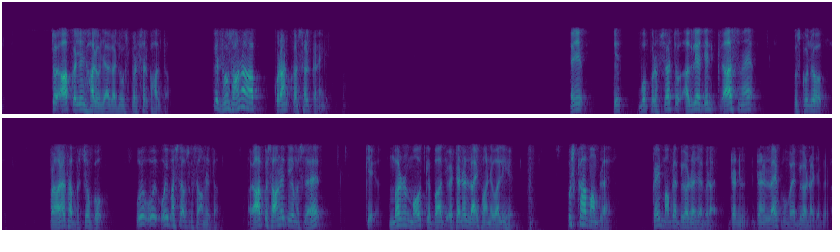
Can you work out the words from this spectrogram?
تو آپ کا یہی حال ہو جائے گا جو اس پروفیسر کا حال تھا کہ روزانہ آپ قرآن کو کنسلٹ کریں گے۔ یعنی وہ پروفیسر تو اگلے دن کلاس میں اس کو جو پڑھانا تھا بچوں کو وہی مسئلہ اس کے سامنے تھا۔ اور آپ کے سامنے تو یہ مسئلہ ہے کہ مرن موت کے بعد جو اٹرنل لائف آنے والی ہے، اس کا معاملہ ہے۔ کئی معاملہ بگڑ نہ جائے میرا اٹرنل لائف معاملہ بگڑ نہ جائے میرا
